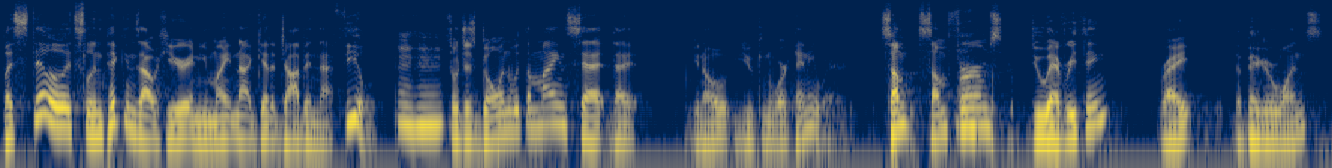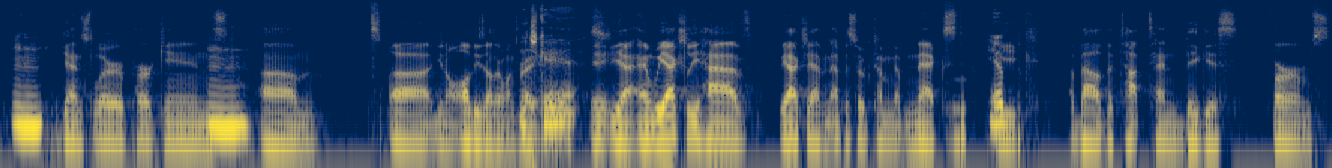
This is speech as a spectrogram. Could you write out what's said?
But still, it's slim pickings out here, and you might not get a job in that field. Mm-hmm. So just going with the mindset that you know you can work anywhere. Some some firms do everything, right? The bigger ones, Mm-hmm. Gensler, Perkins, um, uh, you know all these other ones, right? HKS. Uh, Yeah, and we actually have we actually have an episode coming up next Yep. week about the top ten biggest firms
